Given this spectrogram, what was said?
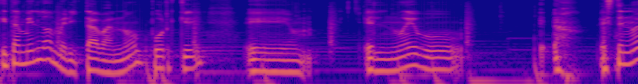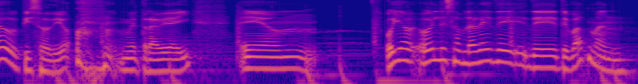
y también lo ameritaba, ¿no? Porque eh, el nuevo, este nuevo episodio, me trabé ahí, eh, Hoy, les hablaré de, de, Batman,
